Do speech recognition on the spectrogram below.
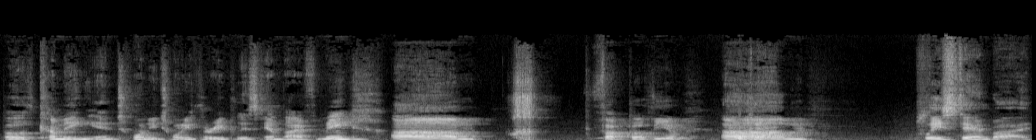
both coming in 2023. Please stand by for me. Um, fuck both of you. Um, Please stand by.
